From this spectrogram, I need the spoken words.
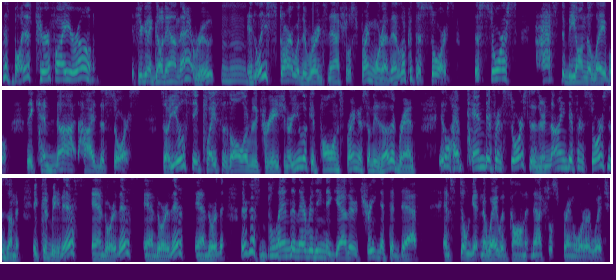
Just buy, just purify your own. If you're going to go down that route, mm-hmm. at least start with the words natural spring water, and then look at the source. The source has to be on the label. They cannot hide the source. So you'll see places all over the creation, or you look at Poland Spring or some of these other brands, it'll have 10 different sources or nine different sources on it. It could be this and or this and or this and or that. They're just blending everything together, treating it to death, and still getting away with calling it natural spring water, which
